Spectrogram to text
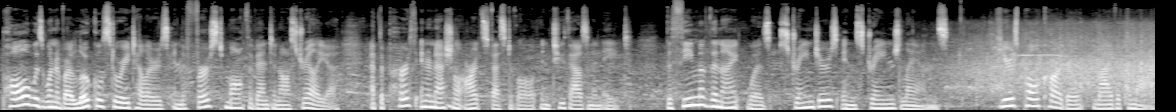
Paul was one of our local storytellers in the first Moth event in Australia at the Perth International Arts Festival in 2008. The theme of the night was Strangers in Strange Lands. Here's Paul Carter live at the Moth.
